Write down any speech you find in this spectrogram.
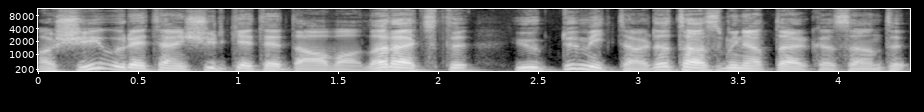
aşıyı üreten şirkete davalar açtı, yüklü miktarda tazminatlar kazandı.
